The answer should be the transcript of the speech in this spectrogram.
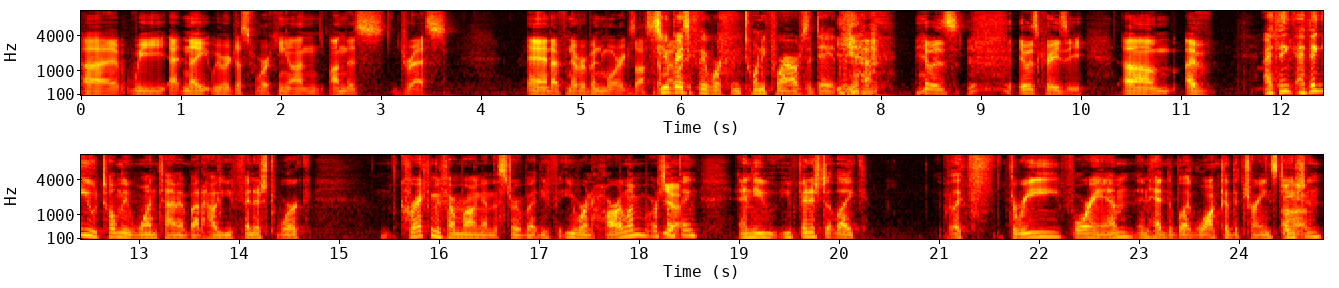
uh, we at night we were just working on on this dress, and I've never been more exhausted. So you're my life. basically working 24 hours a day. Yeah. point. It was it was crazy. Um, I've I think I think you told me one time about how you finished work. Correct me if I'm wrong on the story, but you you were in Harlem or Yeah. something, and you you finished at like like three four a.m. and had to like walk to the train station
